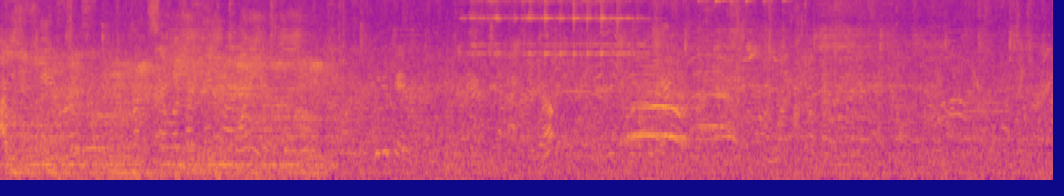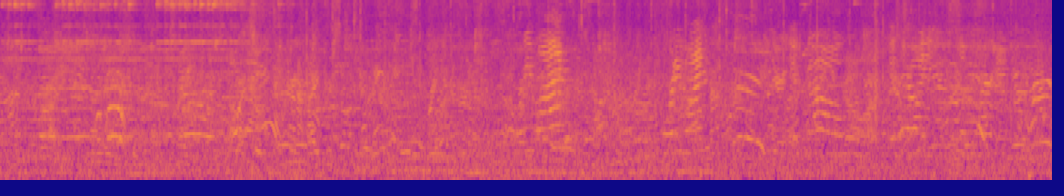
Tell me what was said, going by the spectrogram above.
I was a caterer, running summer type thing for 20 years. We do catering. Yep. Alright, so you kind of hide yourself and make the food and bring it in. 41. 41. There you go. Enjoy your support and your word.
